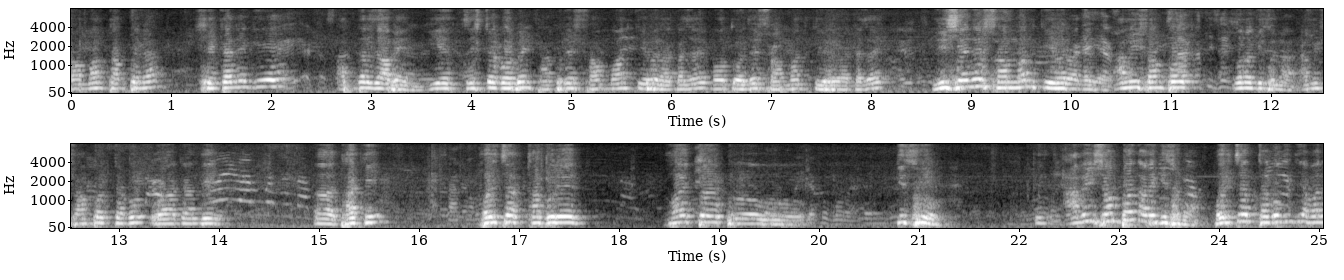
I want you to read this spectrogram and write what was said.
সম্মান থাকবে না, সেখানে গিয়ে আপনারা যাবেন, গিয়ে চেষ্টা করবেন ঠাকুরের সম্মান কীভাবে রাখা যায়, মতুয়াদের সম্মান কীভাবে রাখা যায়, নিশানের সম্মান কীভাবে রাখা যায়। আমি সম্পদ কোনো কিছু না, আমি সম্পদ ঠাকুর ওয়াকান্দির থাকি। হরিচাঁদ ঠাকুরের হয়তো কিছু। আমি সম্পদ, আমি কিছু না। হরিচাঁদ ঠাকুর যদি আমার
